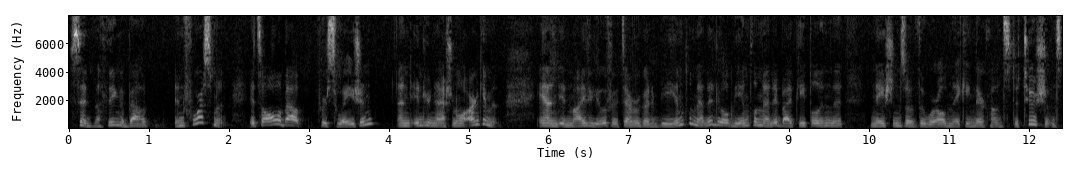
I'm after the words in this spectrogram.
said nothing about enforcement. It's all about persuasion and international argument. And in my view, if it's ever going to be implemented, it will be implemented by people in the nations of the world making their constitutions.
